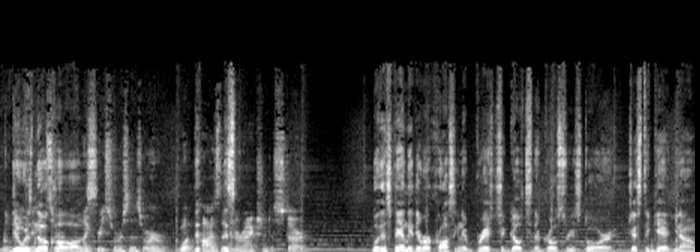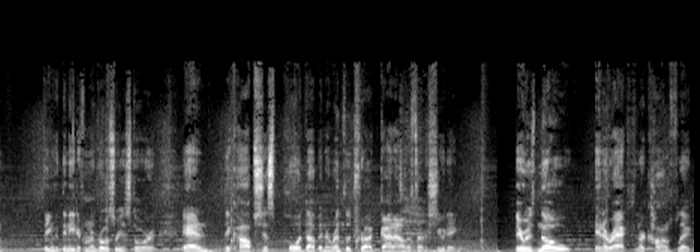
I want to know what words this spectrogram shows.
relief There was no cause. like resources, or what caused the this- interaction to start? well, this family they were crossing the bridge to go to the grocery store just to get you know things that they needed from the grocery store, and the cops just pulled up in a rental truck, got out, and started shooting. There was no interaction or conflict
